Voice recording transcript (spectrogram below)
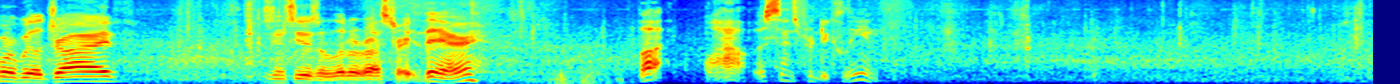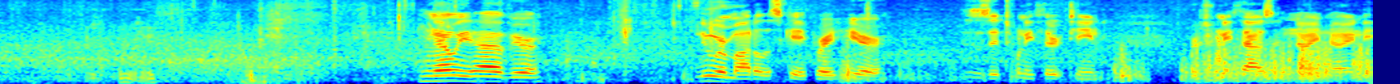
Four wheel drive. As you can see there's a little rust right there. But wow, this thing's pretty clean. Now we have your newer model Escape right here. This is a 2013 for 20,990.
